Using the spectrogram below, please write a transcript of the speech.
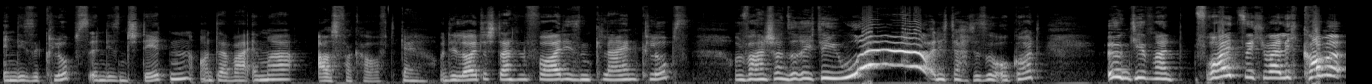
in diese Clubs, in diesen Städten und da war immer ausverkauft. Geil. Und die Leute standen vor diesen kleinen Clubs und waren schon so richtig, wow! Und ich dachte so, oh Gott, irgendjemand freut sich, weil ich komme.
